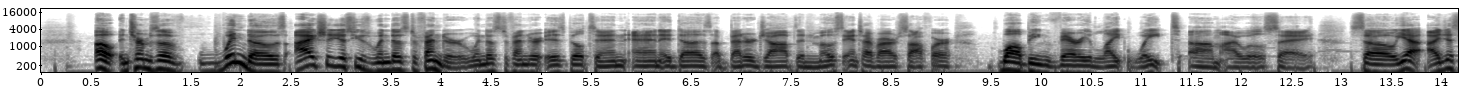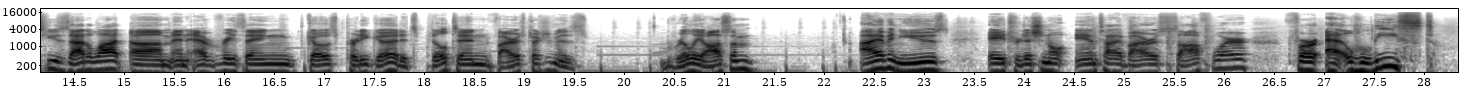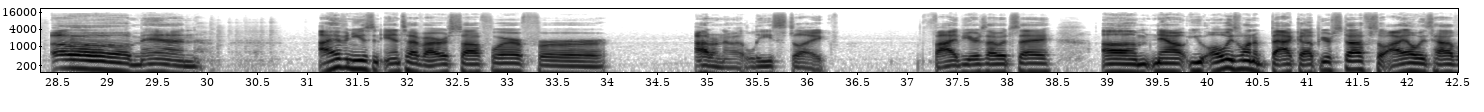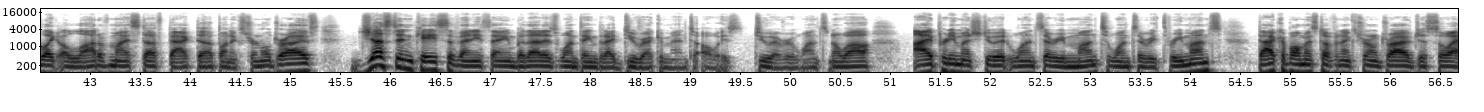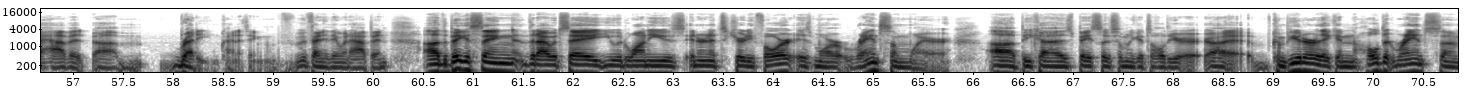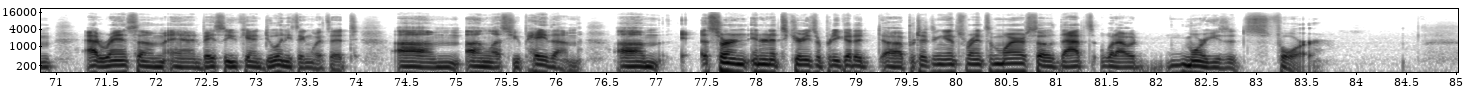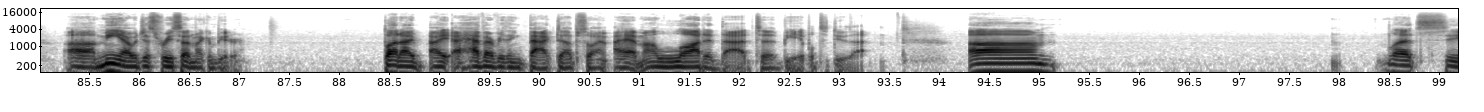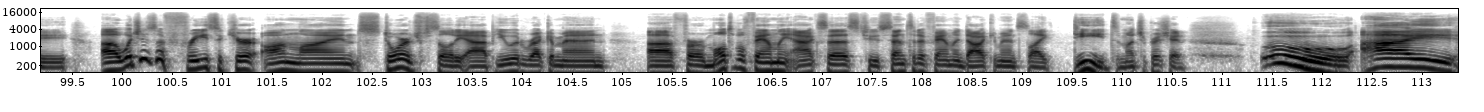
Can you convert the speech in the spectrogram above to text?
Oh, in terms of Windows, I actually just use Windows Defender. Windows Defender is built in and it does a better job than most antivirus software while being very lightweight, um, I will say. So yeah, I just use that a lot um, and everything goes pretty good. It's built in. Virus protection is really awesome. I haven't used a traditional antivirus software for at least, oh man, I haven't used an antivirus software for I don't know, at least like five years, I would say. Um, now you always want to back up your stuff, so I always have like a lot of my stuff backed up on external drives just in case of anything. But that is one thing that I do recommend to always do every once in a while. I pretty much do it once every month, once every three months. Back up all my stuff in external drive just so I have it um, ready, kind of thing if anything would happen. Uh, the biggest thing that I would say you would want to use internet security for is more ransomware. Uh, because basically, if someone gets a hold of your uh, computer, they can hold it ransom at ransom, and basically you can't do anything with it um, unless you pay them. Um, certain internet securities are pretty good at uh, protecting against ransomware, so that's what I would more use it for. Uh, me, I would just reset my computer but I, I, I have everything backed up, so I, I am allotted that to be able to do that. Um, let's see. Uh, which is a free, secure online storage facility app you would recommend uh, for multiple family access to sensitive family documents like deeds? Much appreciated. Ooh, I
